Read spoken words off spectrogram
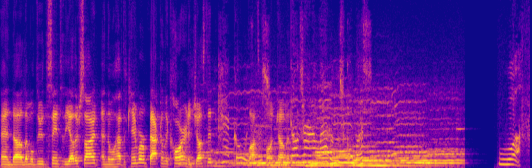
And uh, then we'll do the same to the other side and then we'll have the camber arm back on the car and adjusted. Lots of fun coming. Dogs aren't allowed on the school bus. Woof.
